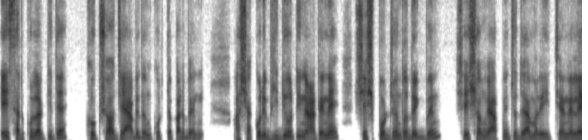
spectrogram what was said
এই সার্কুলারটিতে খুব সহজে আবেদন করতে পারবেন। আশা করি ভিডিওটি না টেনে শেষ পর্যন্ত দেখবেন। সেই সঙ্গে আপনি যদি আমার এই চ্যানেলে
